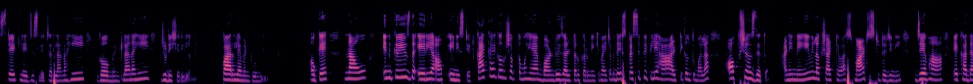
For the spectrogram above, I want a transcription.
स्टेट लेजिस्लेचरला नाही गव्हर्नमेंटला नाही ज्युडिशरीला नाही. Parliament only. Okay? Now increase the area of any state. काय काय करू शकतं मग हे बाउंड्रीज अल्टर करणे किंवा याच्यामध्ये स्पेसिफिकली हा आर्टिकल तुम्हाला ऑप्शन्स देतोय. आणि नेहमी लक्षात ठेवा स्मार्ट स्ट्रॅटजीनी जेव्हा एखाद्या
